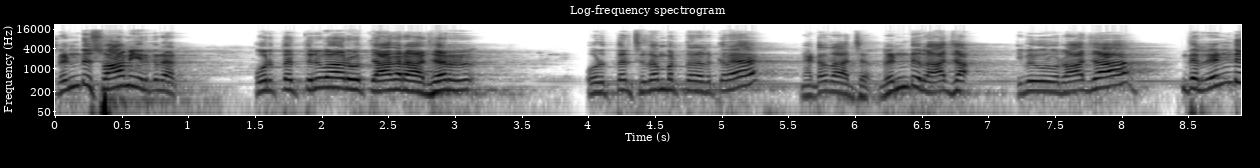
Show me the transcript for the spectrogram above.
ரெண்டு சுவாமி இருக்கிறார். ஒருத்தர் திருவாரூர் தியாகராஜர் ஒருத்தர் சிதம்பரத்தில் இருக்கிற நடராஜர் ரெண்டு ராஜா. இவர் ஒரு ராஜா. இந்த ரெண்டு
